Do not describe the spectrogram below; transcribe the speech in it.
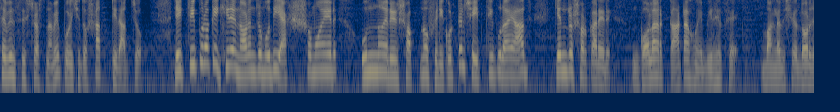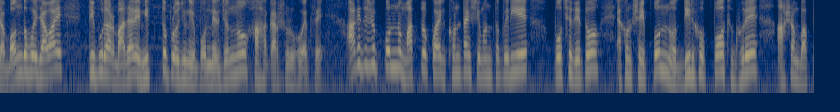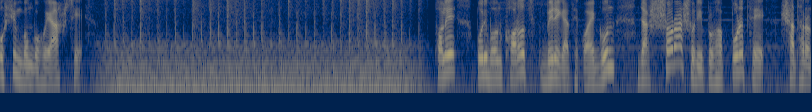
সেভেন সিস্টার্স নামে পরিচিত সাতটি রাজ্য। যেই ত্রিপুরাকে ঘিরে নরেন্দ্র মোদী এক সময়ের উন্নয়নের স্বপ্ন ফেরি করতেন, সেই ত্রিপুরায় আজ কেন্দ্র সরকারের গলার কাটা হয়ে বিঁধেছে। বাংলাদেশের দরজা বন্ধ হয়ে যাওয়ায় ত্রিপুরার বাজারে নিত্য প্রয়োজনীয় পণ্যের জন্য হাহাকার শুরু হয়েছে। আগে যেসব পণ্য মাত্র কয়েক ঘন্টায় সীমান্ত পেরিয়ে পৌঁছে যেত, এখন সেই পণ্য দীর্ঘ পথ ঘুরে আসাম বা পশ্চিমবঙ্গ হয়ে আসছে। ফলে পরিবহন খরচ বেড়ে গেছে কয়েক গুণ, যার সরাসরি প্রভাব পড়েছে সাধারণ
